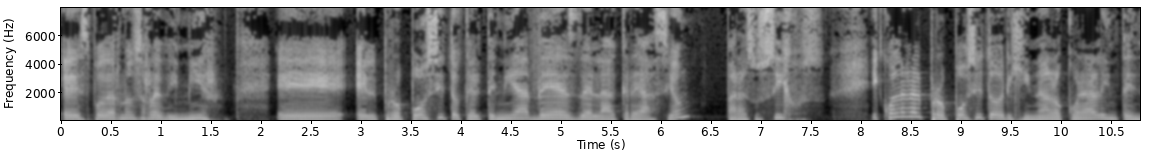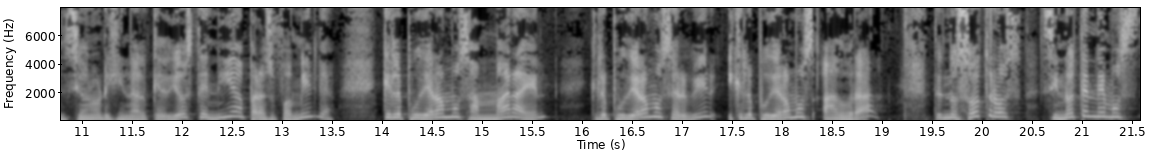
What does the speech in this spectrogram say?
es podernos redimir. Eh, el propósito que Él tenía desde la creación para sus hijos. ¿Y cuál era el propósito original o cuál era la intención original que Dios tenía para su familia? Que le pudiéramos amar a Él, que le pudiéramos servir y que le pudiéramos adorar. Entonces nosotros, si no tenemos,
